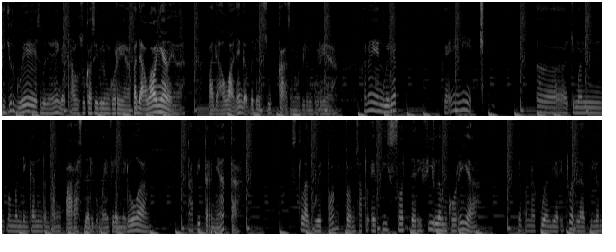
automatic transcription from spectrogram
Jujur gue sebenarnya nggak terlalu suka sih film Korea Pada awalnya lah ya pada awalnya nggak bener suka sama film Korea. Karena yang gue lihat kayaknya ini uh, cuman mementingkan tentang paras dari pemain filmnya doang. Tapi ternyata setelah gue tonton satu episode dari film Korea yang pernah gue lihat itu adalah film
